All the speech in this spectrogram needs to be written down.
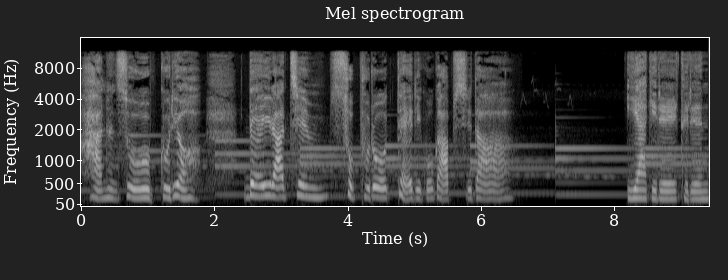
하는 숲 끓여. 내일 아침 숲으로 데리고 갑시다. 이야기를 들은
